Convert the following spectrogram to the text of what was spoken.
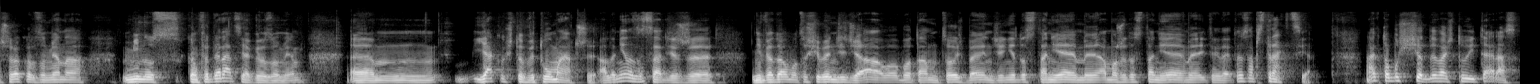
szeroko rozumiana minus Konfederacja, jak rozumiem, jakoś to wytłumaczy, ale nie na zasadzie, że nie wiadomo, co się będzie działo, bo tam coś będzie, nie dostaniemy, a może dostaniemy i tak dalej. To jest abstrakcja. Tak? To musi się odbywać tu i teraz.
